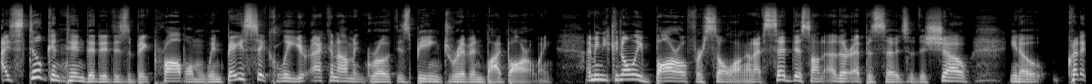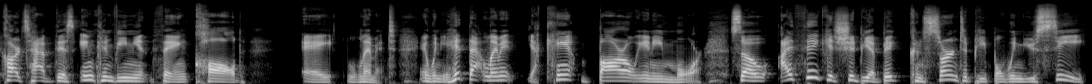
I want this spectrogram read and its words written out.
I still contend that it is a big problem when basically your economic growth is being driven by borrowing. I mean, you can only borrow for so long. And I've said this on other episodes of the show. You know, credit cards have this inconvenient thing called a limit. And when you hit that limit, you can't borrow anymore. So I think it should be a big concern to people when you see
